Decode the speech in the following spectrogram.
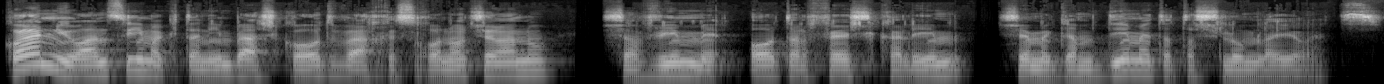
כל הניואנסים הקטנים בהשקעות והחסכונות שלנו שווים מאות אלפי שקלים שמגמדים את התשלום ליועץ.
